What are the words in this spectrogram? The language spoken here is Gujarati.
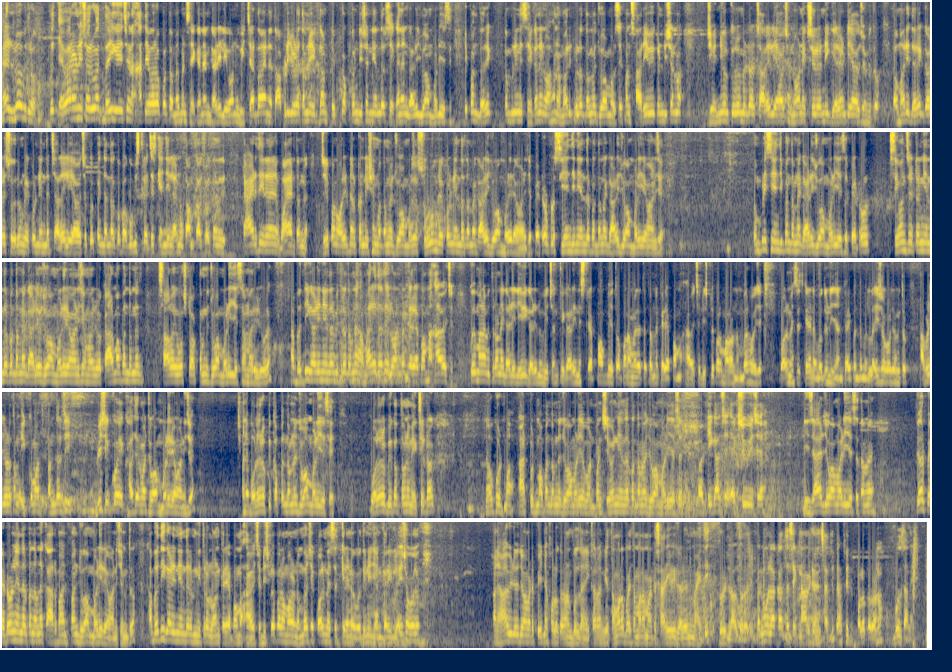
હેલો મિત્રો. તો તહેવારોની શરૂઆત થઈ ગઈ છે ને આ તહેવારો પર તમે પણ સેકન્ડ હેન્ડ ગાડી લેવાનું વિચારતા હોય ને તો આપણી જોડે તમને એકદમ ટિપટોપ કન્ડિશનની અંદર સેકન્ડ હેન્ડ ગાડી જોવા મળી જશે. એ પણ દરેક કંપનીની સેકન્ડ હેન્ડ વાહન અમારી જોડે તમને જોવા મળશે. પણ સારી એવી કન્ડિશનમાં જેન્યુઅલ કિલોમીટર ચાલેલી આવે છે નોન એક્સિડન્ટની ગેરંટી આવે છે મિત્રો. અમારી દરેક ગાડી શોરૂમ રેકોર્ડની અંદર ચાલેલી આવે છે. કોઈ પણ જાતના ગોબાગોબી સ્ક્રેચેસ કે એન્જિન લાઈનનું કામકાજ હોતું નથી. ટાયરથી લઈને વાયર તમને જે પણ ઓરિજિનલ કન્ડિશનમાં તમને જોવા મળશે શોરૂમ રેકોર્ડની અંદર તમને ગાડી જોવા મળી રહેવાની છે. પેટ્રોલ પ્લસ સીએનજીની અંદર પણ તમને ગાડી જોવા મળી રહેવાની છે. કંપની સીએનજી પણ તમને ગાડી જોવા મળી જશે. પેટ્રોલ સેવન સીટરની અંદર પણ તમને ગાડીઓ જોવા મળી રહેવાની છે. અમારી જોડે કારમાં પણ તમને સારો એવો સ્ટોક તમને જોવા મળી જશે અમારી જોડે. આ બધી ગાડીની અંદર મિત્રો તમને અમારી ત્યાંથી લોન પણ કરી આપવામાં આવે છે. કોઈ મારા મિત્રોને ગાડી લેવી, ગાડીનું વેચાણ કે ગાડીને સ્ક્રેપમાં આપવી તો પણ ત્યાં તમને કરી આપવામાં આવે છે. ડિસ્પ્લે પર મારો નંબર હોય છે. કોલ મેસેજ કરીને વધુની જાણકારી પણ તમે લઈ શકો છો મિત્રો. આપણી જોડે તમે ઇકોમાં પંદરથી વીસ ઇકો એક હાજરમાં જોવા મળી રહેવાની છે. અને બોલેરો પિકઅપ પણ તમને જોવા મળી જશે. બોલેરો પિકઅપ તમને મેક્સી ટ્રક નવ ફૂટમાં, આઠ ફૂટમાં પણ તમને જોવા મળી જાય વન પોઈન્ટ સેવનની અંદર પણ તમને જોવા મળી જશે. અર્ટિકા છે એક્સયુવી છે. ડિઝાયર જોવા મળી જશે તમને. પ્યોર પેટ્રોલની અંદર પણ તમને કારમાં પણ જોવા મળી રહેવાની છે મિત્રો. આ બધી ગાડીની અંદર મિત્રો લોન કરી આપવામાં આવે છે. ડિસ્પ્લે પર અમારો નંબર છે. કોલ મેસેજ કરીને વધુની જાણકારી લઈ શકો છો. અને આ વીડિયો જોવા માટે પેજને ફોલો કરવાનું ભૂલતા નહીં, કારણ કે તમારો ભાઈ તમારા માટે સારી એવી ગાડીઓની માહિતી રોજ લાવતો રહે છે. ફરી મુલાકાત થશે એક નવા વિડીયોની સાથે. ત્યાં ફોલો કરવાનું ભૂલતા નહીં.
